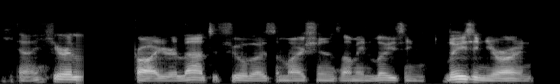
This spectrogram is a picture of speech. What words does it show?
you know, you're you're allowed to feel those emotions. I mean, losing losing your own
